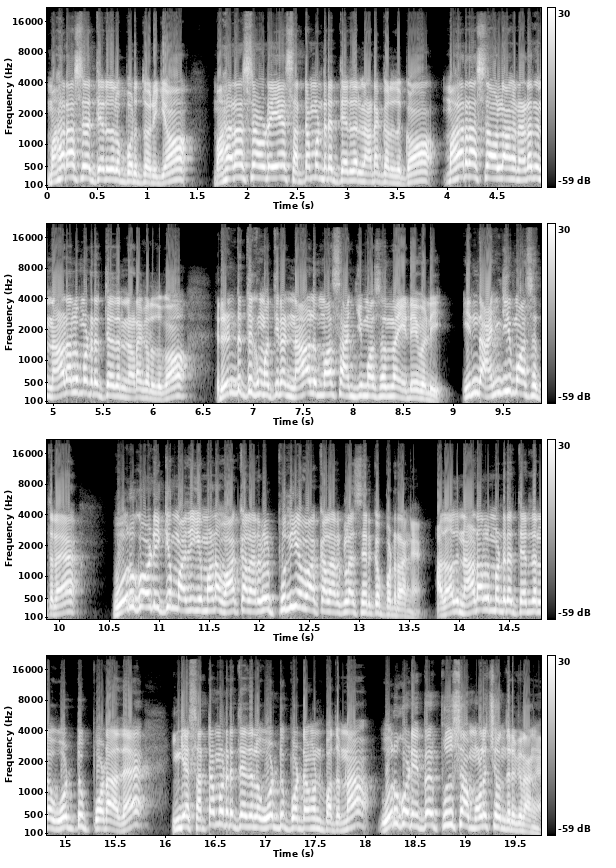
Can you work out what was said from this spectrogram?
மகாராஷ்டிரா தேர்தலை பொறுத்த வரைக்கும் மகாராஷ்டிராவுடைய சட்டமன்ற தேர்தல் நடக்கிறதுக்கும் மகாராஷ்டிராவில் அங்கே நடந்த நாடாளுமன்ற தேர்தல் நடக்கிறதுக்கும் ரெண்டுத்துக்கு மத்தியில் நாலு மாதம் அஞ்சு மாதம் தான் இடைவெளி. இந்த அஞ்சு மாதத்தில் ஒரு கோடிக்கும் அதிகமான வாக்காளர்கள் புதிய வாக்காளர்களாக சேர்க்கப்படுறாங்க. அதாவது நாடாளுமன்ற தேர்தலில் ஓட்டு போடாத இங்க சட்டமன்ற தேர்தலில் ஓட்டு போட்டவங்கன்னு பார்த்தோம்னா ஒரு கோடி பேர் புதுசா முளைச்சு வந்திருக்கிறாங்க.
